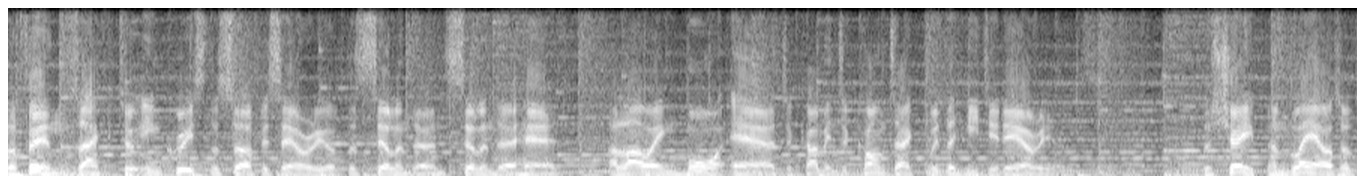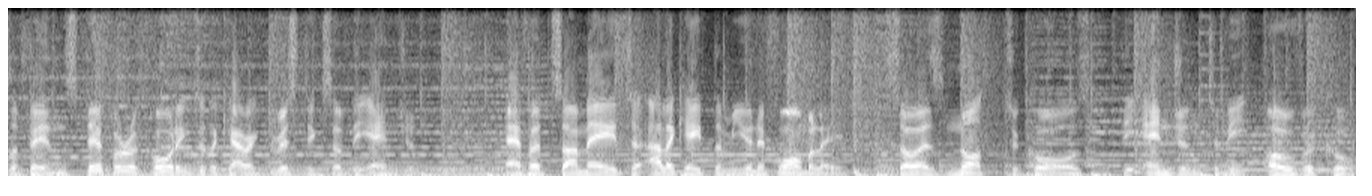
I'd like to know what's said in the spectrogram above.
The fins act to increase the surface area of the cylinder and cylinder head, allowing more air to come into contact with the heated areas. The shape and layout of the fins differ according to the characteristics of the engine. Efforts are made to allocate them uniformly so as not to cause the engine to be overcooled.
